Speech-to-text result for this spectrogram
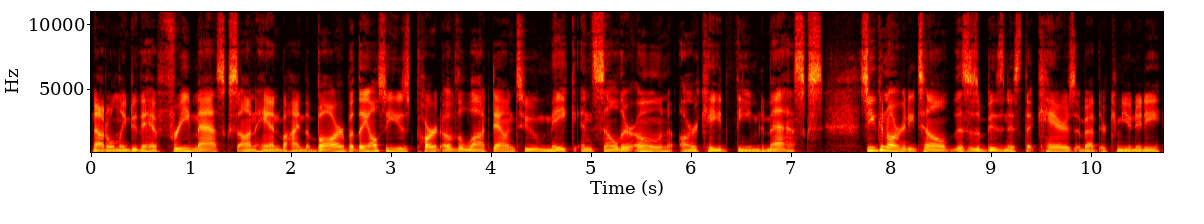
Not only do they have free masks on hand behind the bar, but they also used part of the lockdown to make and sell their own arcade themed masks. So you can already tell this is a business that cares about their community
